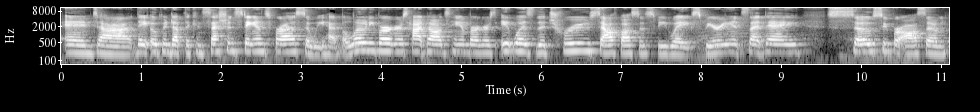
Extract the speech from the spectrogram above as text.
And uh, they opened up the concession stands for us. So we had bologna burgers, hot dogs, hamburgers. It was the true South Boston Speedway experience that day. So super awesome.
